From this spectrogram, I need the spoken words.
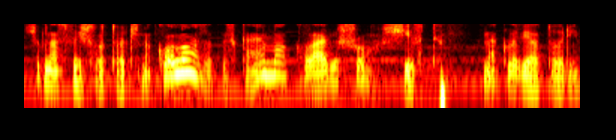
Щоб у нас вийшло точно коло, затискаємо клавішу Shift на клавіатурі.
